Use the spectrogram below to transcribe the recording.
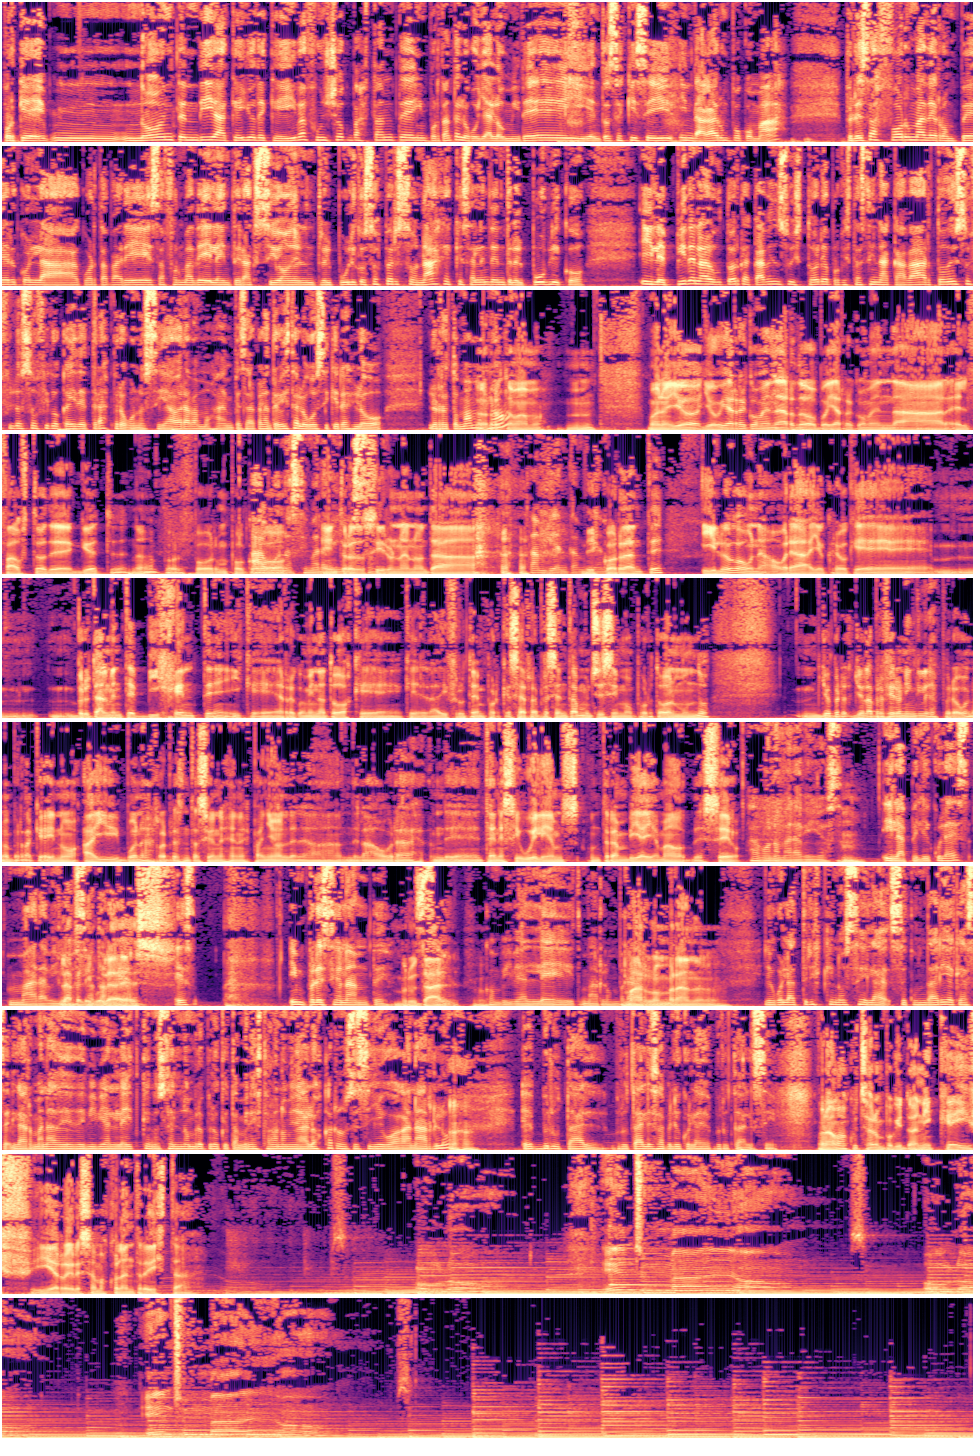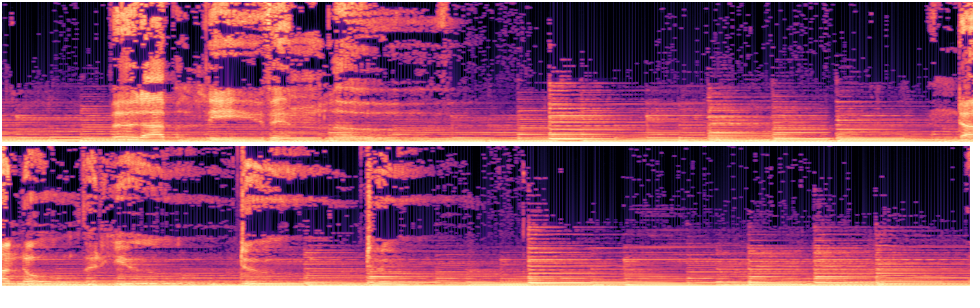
porque mm, no entendía aquello de que iba, fue un shock bastante importante, luego ya lo miré y entonces quise ir, indagar un poco más, pero esa forma de romper con la cuarta pared, esa forma de la interacción entre el público, esos personajes que salen de entre el público y le piden al autor que acabe en su historia porque está sin acabar, todo eso filosófico que hay detrás, pero bueno, sí, ahora vamos a empezar con la entrevista, luego si quieres lo, lo retomamos, Lo ¿no? retomamos. Mm. Bueno, yo, yo voy a recomendar dos. Voy a recomendar el Fausto de Goethe, ¿no? Por, por un poco Ah, bueno, sí, maravilloso. introducir una nota También, también. discordante. Y luego una obra, yo creo que mm, brutalmente vigente y que recomiendo a todos que, que la disfruten porque se representa muchísimo por todo el mundo. Mm, Yo, yo la prefiero en inglés, pero bueno, es verdad que hay, no, hay buenas representaciones en español de la, de la obra de Tennessee Williams, un tranvía llamado Deseo. Ah, bueno, maravilloso. Y la película es maravillosa. Mm. La película también. es- Es impresionante. Brutal, Sí, ¿no? Con Vivian Leigh, Marlon Brando. Marlon Brando, ¿no? Y luego la actriz que no sé, la secundaria, que hace, la hermana de, de Vivian Leigh, que no sé el nombre, pero que también estaba nominada al Oscar, no sé si llegó a ganarlo. Ajá. Es brutal, brutal, esa película es brutal, sí. Bueno, vamos a escuchar un poquito a Nick Cave y regresamos con la entrevista. oh Lord, into my arms, oh Lord, into my arms. But I believe in love. And I know that you do too.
